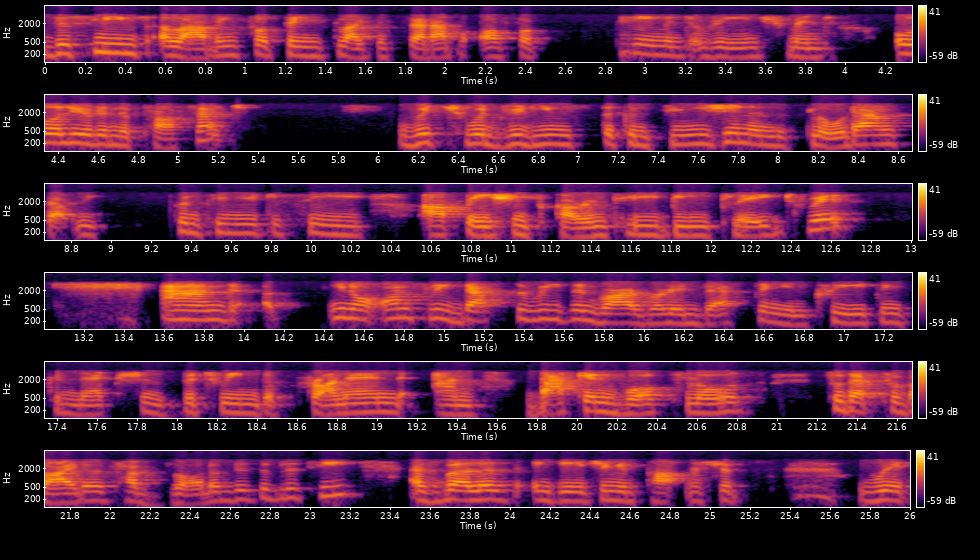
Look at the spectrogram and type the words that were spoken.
This means allowing for things like the setup of a payment arrangement earlier in the process, which would reduce the confusion and the slowdowns that we continue to see our patients currently being plagued with. And you know, honestly, that's the reason why we're investing in creating connections between the front end and back end workflows so that providers have broader visibility, as well as engaging in partnerships with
